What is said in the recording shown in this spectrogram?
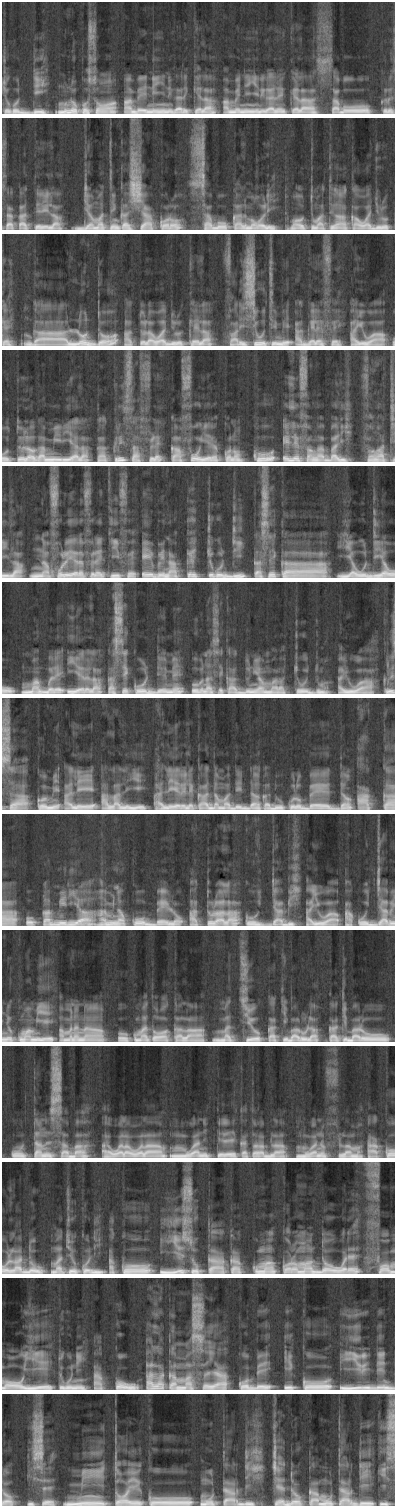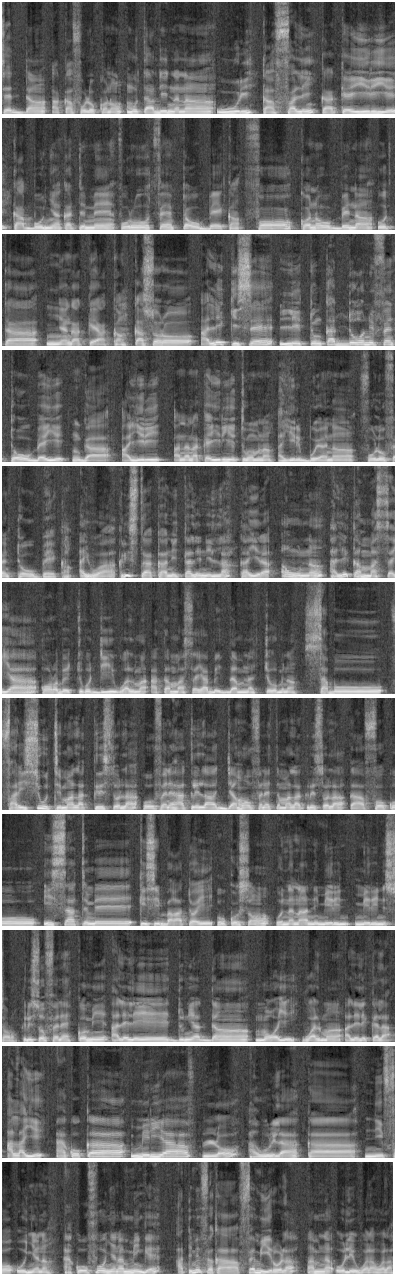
cogo di mun no kosɔn an be nin ɲiningari kɛla an be nin ɲinigalen kɛla sabu krista ka teri la jama tin ka si a kɔrɔ sabu kalimɔgɔ le tuma o tuma tin ka wajuru kɛ nka loon dɔ a tola wajuru kɛ la farisiw tin be a gwɛlɛ fɛ ayiwa o tola ka miiriya la ka krista filɛ k'a fɔ o yɛrɛ kɔnɔ ko ele fanga bali fanga t'i la nafolo yɛrɛ fɛnɛ t'i fɛ e bena kɛ cogo di ka se ka yahudiyaw magwɛrɛ i yɛrɛ la ka se k'o dɛmɛ o bena se ka duniɲa mara cogo juman ayiwa krista komi ale ye ala le ye ale yɛrɛ le ka adamaden dan ka dugukolo bɛɛ dan a ka o ka miiriya haminakow bɛɛ lɔ a tola la k'o jaabi ayiwa a k'o jaabi ni kuma min ye an benana o kumatɔgɔ kalan matiyo ka kibaru la ka kibaru kun tan ni saba a walawala mugan ni kelen ka taga bila mugan ni fila ma a ko la don matiyo ko di a ko yesu k'a ka kuma kɔrɔma dɔ wɛrɛ fɔ mɔgɔw ye tuguni a ko ala ka masaya ko be i ko yiriden dɔ kisɛ min tɔɔ ye ko mutardi cɛɛ dɔ ka mutardi kisɛ dan a ka folo kɔnɔ mutardi nana wuri ka falen ka kɛ yiri ye ka bonya ka tɛmɛ foro fɛn tɔɔw bɛɛ kan fɔɔ kɔnɔw bena o ta ɲanga kɛ a kan k'a sɔrɔ ale kisɛ le tun ka dɔgɔ ni fɛn tɔɔw bɛɛ ye nga a yiri a nana kɛ yiri ye tuma min na a yiri bonyana folo fɛn tɔɔw bɛɛ kan ayiwa krista ka nin talen nin la k'a yira anw na ale ka masaya kɔrɔ be cogo di walima a ka masaya be damina cogo min na sabu farisiw tɛma la kristo la o fɛnɛ hakili la jamaw fɛnɛ tɛma la kristo la k'a fɔ ko isa tun be kisibagatɔ ye o kosɔn o nana ni miiri miiri nin sɔrɔ kristo fɛnɛ komi ale le ye duniɲa dan mɔgɔ ye walima ale le kɛla ala ye a ko ka miiriya lɔ a wurila ka nin fɔ o ɲɛna a k'o fɔ o ɲɛna minkɛ a tun be fɛ ka fɛɛn min yirɛ o la an bena o le walanwala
